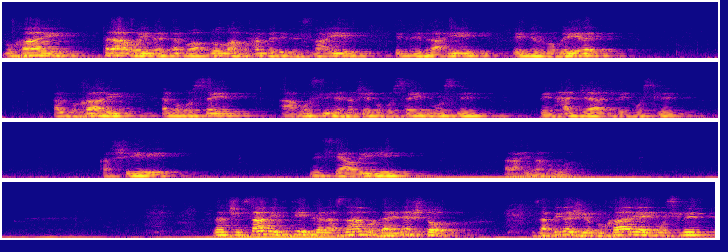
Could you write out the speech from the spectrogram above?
Buhari pravo ime Ebu Abdullah Muhammed ibn Ismail ibn Ibrahim ibn al-Mughire, al-Bukhari, Ebu Husein, a muslime, znači Ebu Husein, muslim, bin Hadžađ, bin muslim, Kaširi, Nisjaviji, Rahimahullah. Znači, samim tim kada znamo da je nešto zabilježio Buharija i Muslim,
